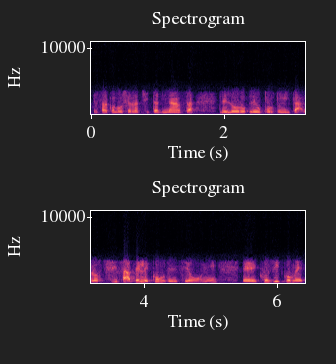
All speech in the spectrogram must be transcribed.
per far conoscere alla cittadinanza le, loro, le opportunità. Lo, si fa delle convenzioni eh, così come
